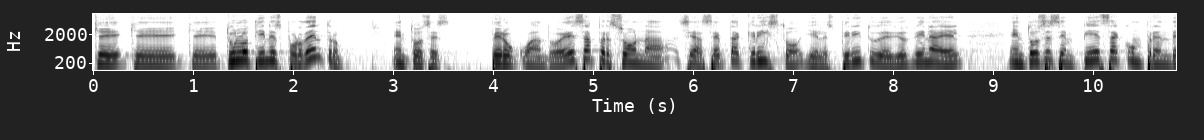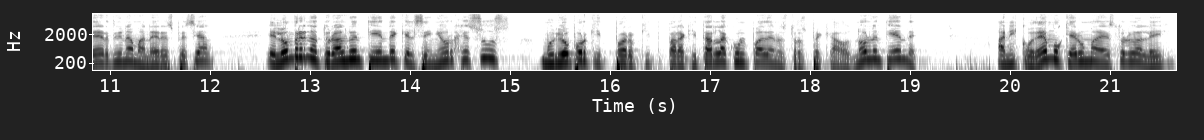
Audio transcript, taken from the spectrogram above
que, que, que tú lo tienes por dentro? Entonces, pero cuando esa persona se acepta a Cristo y el Espíritu de Dios viene a él, entonces empieza a comprender de una manera especial. El hombre natural no entiende que el Señor Jesús murió para quitar la culpa de nuestros pecados. No lo entiende. A Nicodemo, que era un maestro de la ley,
